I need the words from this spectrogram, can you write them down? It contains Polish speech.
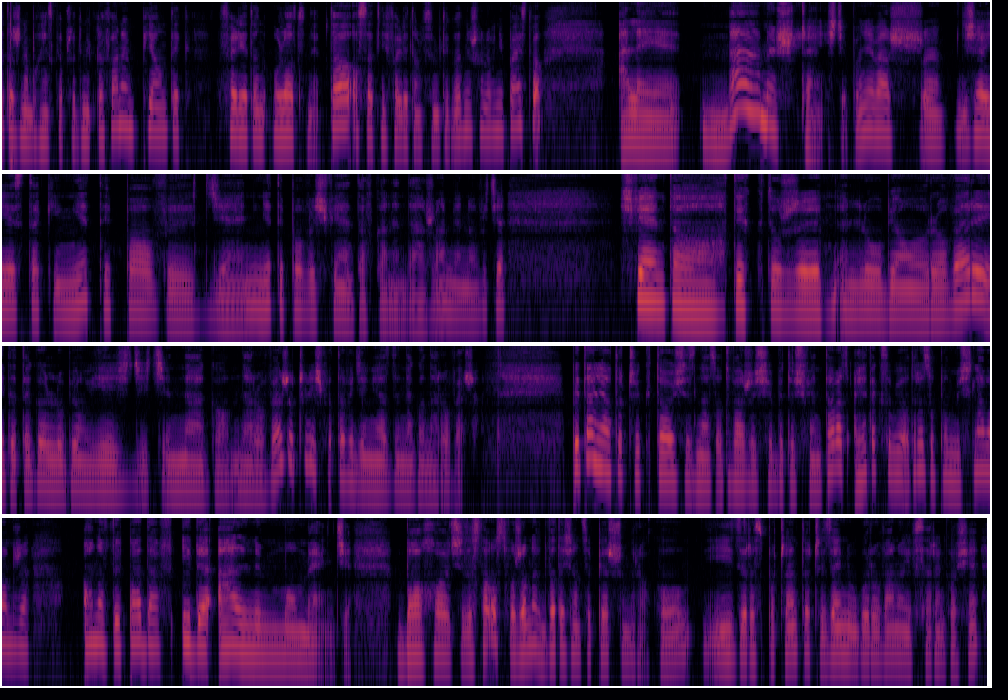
Katarzyna Buchańska przed mikrofonem. Piątek, felieton ulotny. To ostatni felieton w tym tygodniu, Szanowni Państwo. Ale mamy szczęście, ponieważ e, dzisiaj jest taki nietypowy dzień, nietypowe święto w kalendarzu, a mianowicie święto tych, którzy lubią rowery i do tego lubią jeździć nago na rowerze, czyli Światowy Dzień Jazdy Nago na rowerze. Pytanie o to, czy ktoś z nas odważy się, by to świętować, a ja tak sobie od razu pomyślałam, że ono wypada w idealnym momencie, bo choć zostało stworzone w 2001 roku i rozpoczęto czy zainaugurowano je w Sarengosie,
